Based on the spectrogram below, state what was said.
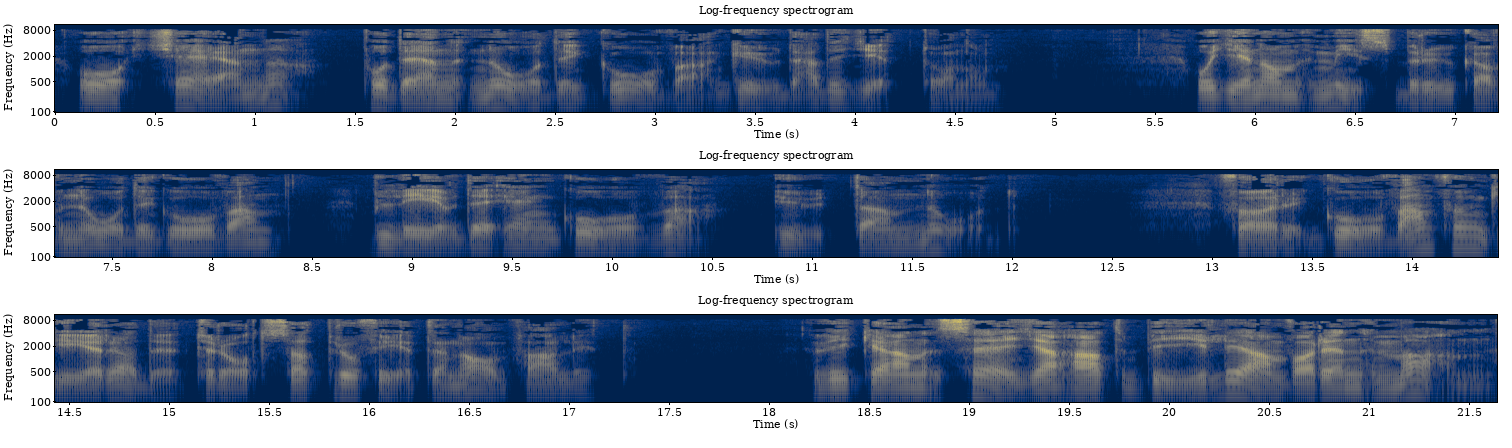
och tjäna på den nådegåva Gud hade gett honom. Och genom missbruk av nådegåvan blev det en gåva utan nåd. För gåvan fungerade trots att profeten avfallit. Vi kan säga att Biliam var en man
